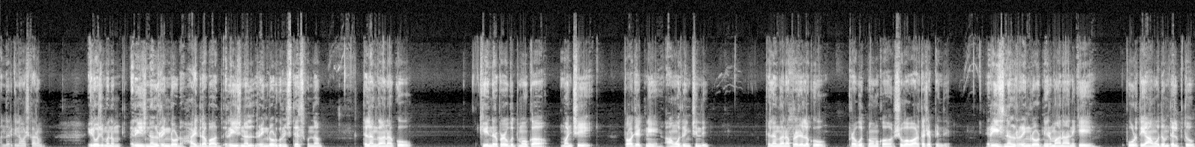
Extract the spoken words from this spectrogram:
అందరికీ నమస్కారం. ఈరోజు మనం regional ring road Hyderabad regional ring road గురించి తెలుసుకుందాం. తెలంగాణకు కేంద్ర ప్రభుత్వం ఒక మంచి ప్రాజెక్ట్ని ఆమోదించింది. తెలంగాణ ప్రజలకు ప్రభుత్వం ఒక శుభవార్త చెప్పింది. రీజనల్ రింగ్ రోడ్ నిర్మాణానికి పూర్తి ఆమోదం తెలుపుతూ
